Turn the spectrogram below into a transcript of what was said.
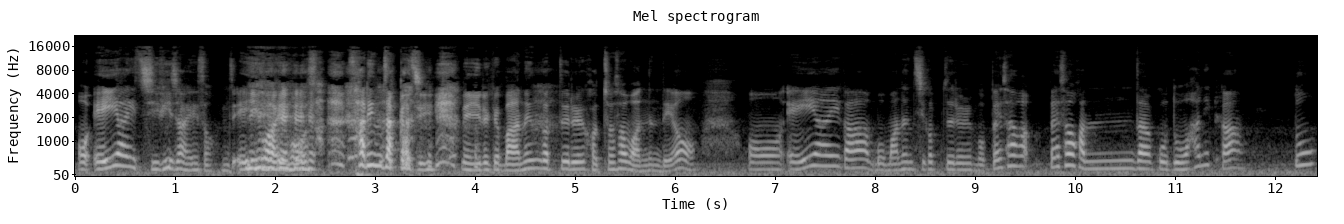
어, AI 지휘자에서 이제 AI 뭐 사, 살인자까지 네, 이렇게 많은 것들을 거쳐서 왔는데요. 어, AI가 뭐 많은 직업들을 뭐 뺏어 뺏어간다고도 하니까 또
